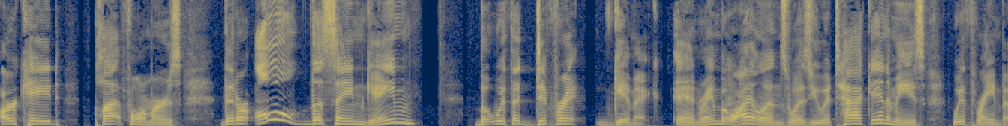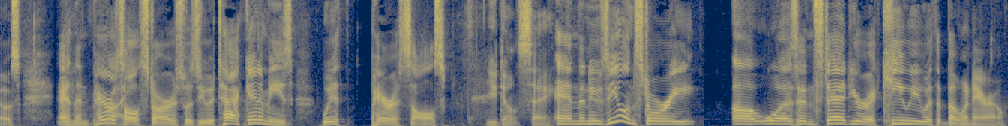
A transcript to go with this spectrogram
arcade platformers that are all the same game, but with a different gimmick. And Rainbow Islands was you attack enemies with rainbows, and then Parasol Stars was you attack enemies with parasols. You don't say. And the New Zealand story uh, was instead you're a kiwi with a bow and arrow.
